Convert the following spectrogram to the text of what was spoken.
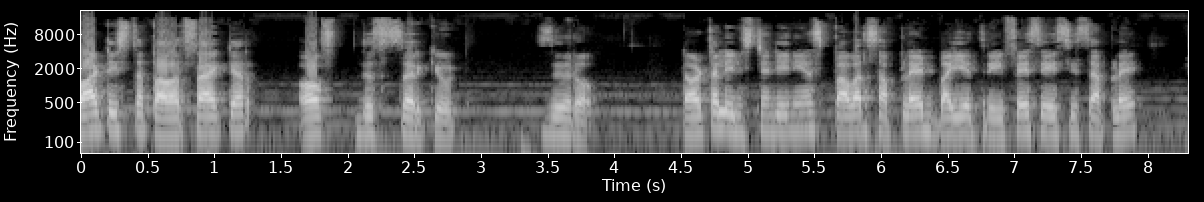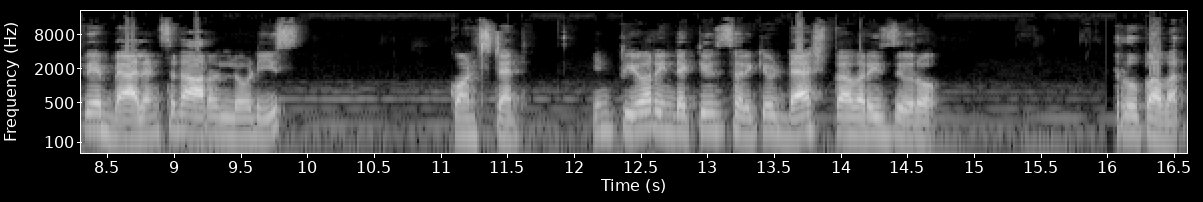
What is the power factor of this circuit? 0. Total instantaneous power supplied by a three phase AC supply to a balanced RL load is constant. In pure inductive circuit, dash power is zero. True power.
